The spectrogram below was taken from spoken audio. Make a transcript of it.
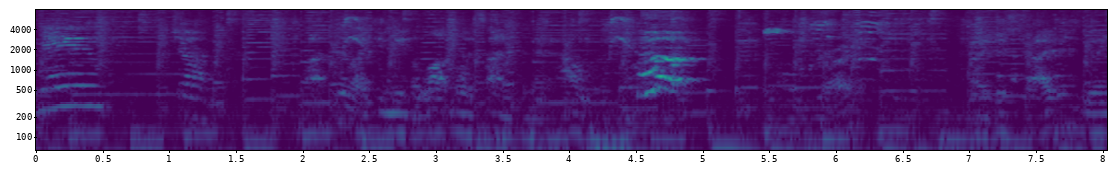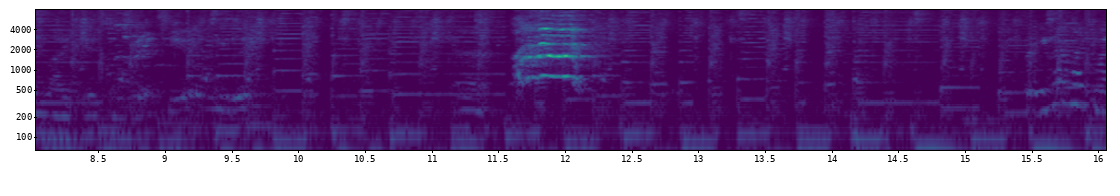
New jump. I feel like you need a lot more time than an hour. Right? Like just driving, doing like it's not it's you, you leave. But even like my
